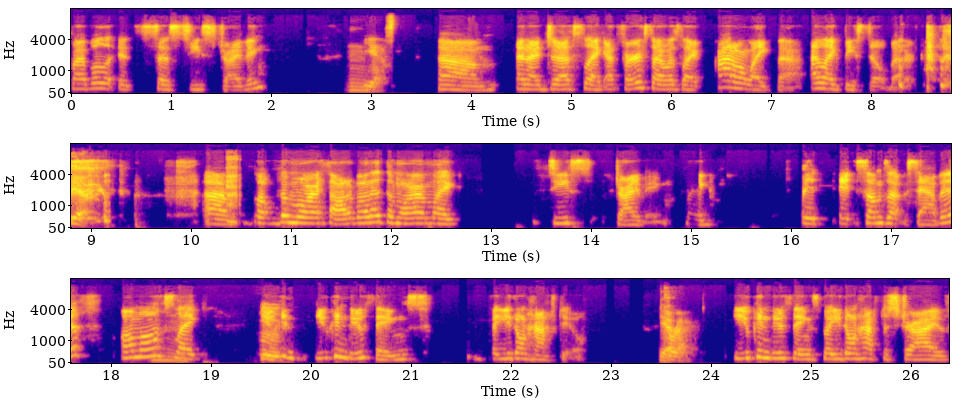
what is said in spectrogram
Bible, it says cease striving. Mm. Yes. Um, and I just like at first I was like, I don't like that. I like be still better. Yeah. um, but the more I thought about it, the more I'm like, cease striving. Like it it sums up Sabbath almost. Mhm. Like you Mm. can you can do things, but you don't have to. Yeah. Correct. You can do things, but you don't have to strive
